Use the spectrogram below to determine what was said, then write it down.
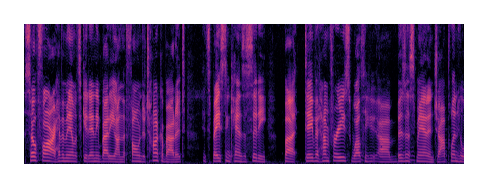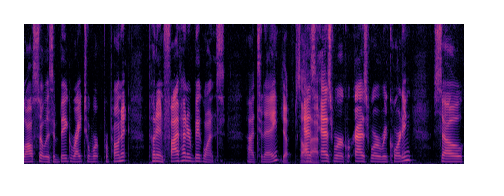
so far, I haven't been able to get anybody on the phone to talk about it. It's based in Kansas City, but David Humphreys, wealthy uh, businessman in Joplin, who also is a big right to work proponent, put in 500 big ones uh, today. Yep, saw as that. as we're as we're recording. So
